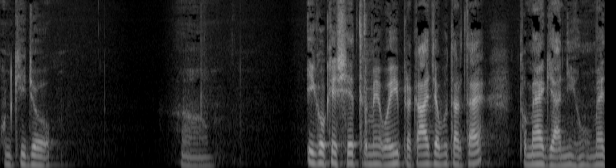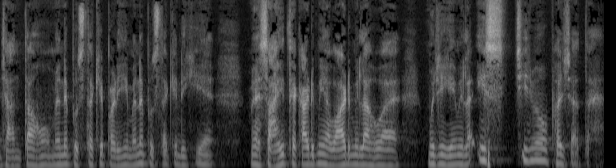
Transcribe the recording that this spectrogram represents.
उनकी जो ईगो के क्षेत्र में वही प्रकाश जब उतरता है तो मैं ज्ञानी हूँ, मैं जानता हूँ, मैंने पुस्तकें पढ़ी, मैंने पुस्तकें लिखी है, मैं साहित्य अकादमी अवार्ड मिला हुआ है, मुझे ये मिला। इस चीज़ में वो फंस जाता है।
